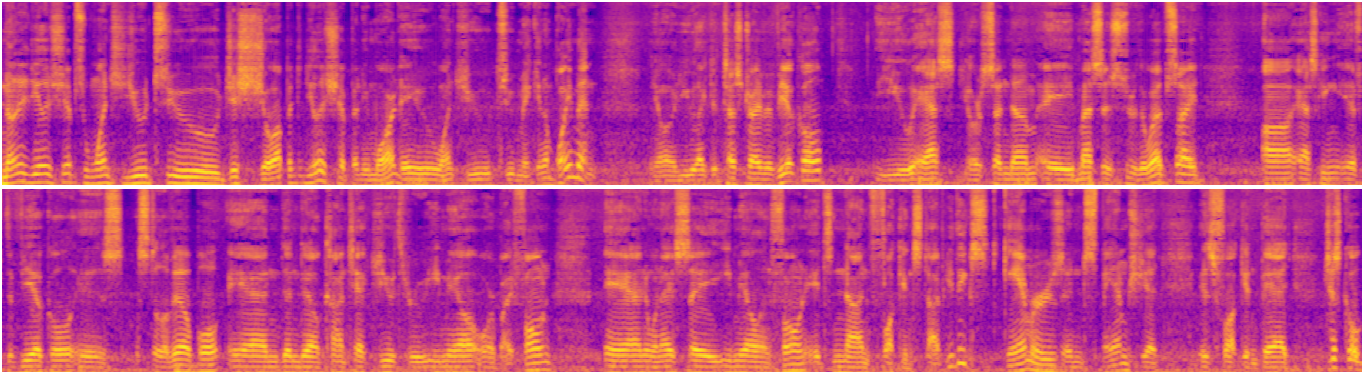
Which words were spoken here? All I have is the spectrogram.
None of the dealerships want you to just show up at the dealership anymore. They want you to make an appointment. You know, you like to test drive a vehicle, you ask or send them a message through the website uh, asking if the vehicle is still available, and then they'll contact you through email or by phone. And when I say email and phone, it's non fucking stop. You think scammers and spam shit is fucking bad? Just go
